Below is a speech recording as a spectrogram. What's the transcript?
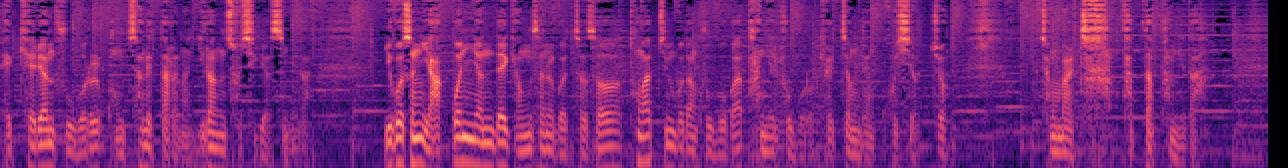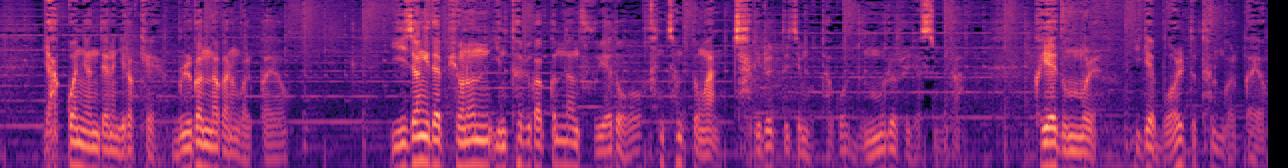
백혜련 후보를 공천했다라는 이런 소식이었습니다. 이곳은 야권연대 경선을 거쳐서 통합진보당 후보가 단일 후보로 결정된 곳이었죠. 정말 참 답답합니다. 야권 연대는 이렇게 물 건너가는 걸까요? 이정희 대표는 인터뷰가 끝난 후에도 한참 동안 자리를 뜨지 못하고 눈물을 흘렸습니다. 그의 눈물, 이게 뭘 뜻하는 걸까요?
